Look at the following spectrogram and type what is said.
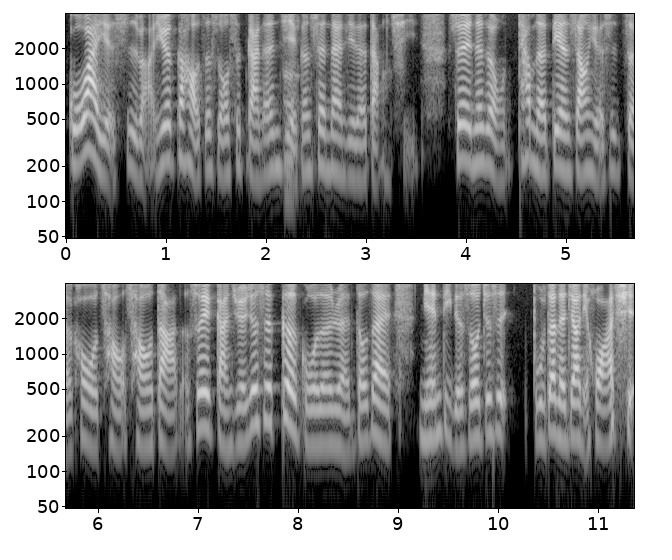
国外也是吧，因为刚好这时候是感恩节跟圣诞节的档期，嗯，所以那种他们的电商也是折扣超超大的，所以感觉就是各国的人都在年底的时候就是不断的叫你花钱，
